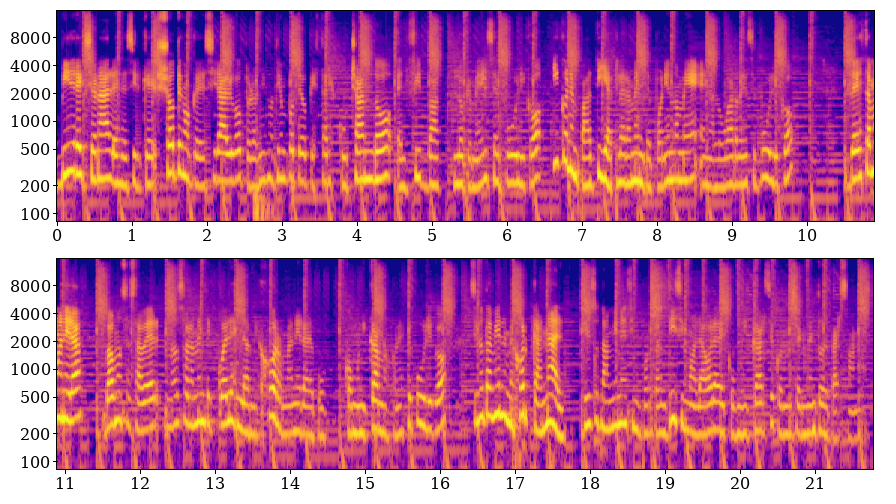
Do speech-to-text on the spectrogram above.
bidireccional, es decir, que yo tengo que decir algo, pero al mismo tiempo tengo que estar escuchando el feedback, lo que me dice el público, y con empatía, claramente, poniéndome en el lugar de ese público. De esta manera vamos a saber no solamente cuál es la mejor manera de comunicarnos con este público, sino también el mejor canal, que eso también es importantísimo a la hora de comunicarse con un segmento de personas.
